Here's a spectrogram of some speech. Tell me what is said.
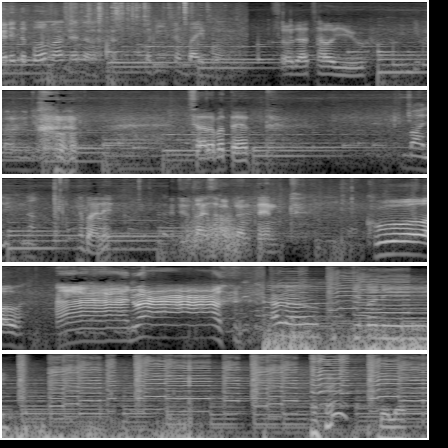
Ganito po mag, ano, maging survival. So that's how you Sarap ba tent? Balik na. Nabali? Nandito tayo sa loob ng tent. Cool! And wow! Hello, Tiffany! Bulok.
